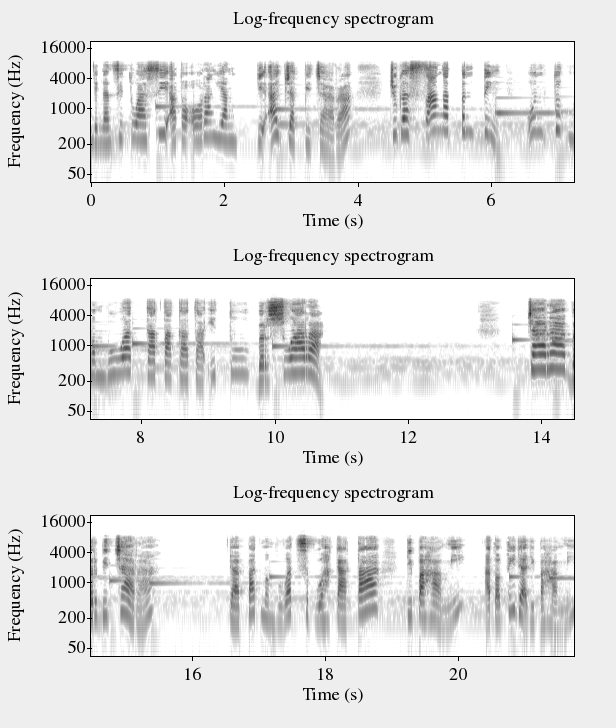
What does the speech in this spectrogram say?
dengan situasi atau orang yang diajak bicara juga sangat penting untuk membuat kata-kata itu bersuara. Cara berbicara dapat membuat sebuah kata dipahami atau tidak dipahami,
